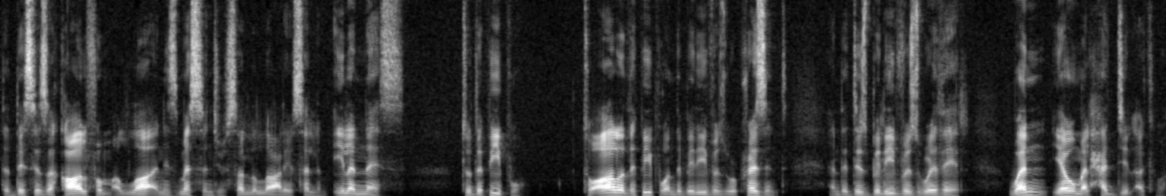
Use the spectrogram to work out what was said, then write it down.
that this is a call from Allah and His Messenger sallallahu alaihi wasallam nas to the people, to all of the people, and the believers were present, and the disbelievers were there. When Yawm al Hajj al Akbar,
